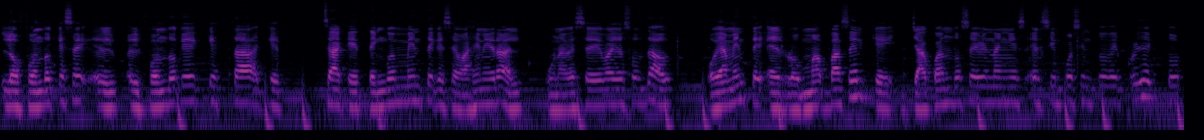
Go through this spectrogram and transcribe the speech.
los fondos que se, el, fondo que, está, que, o sea, que tengo en mente que se va a generar una vez se vaya soldado, obviamente el roadmap va a ser que ya cuando se vendan es el 100% del proyecto,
